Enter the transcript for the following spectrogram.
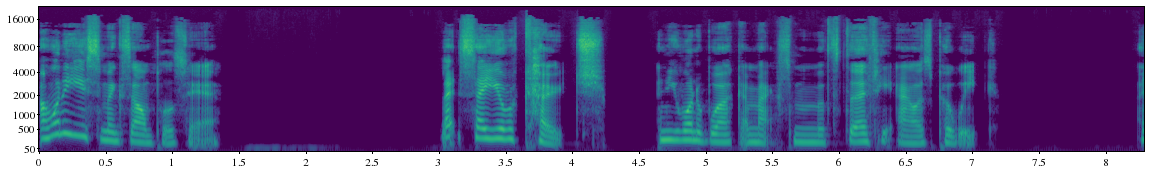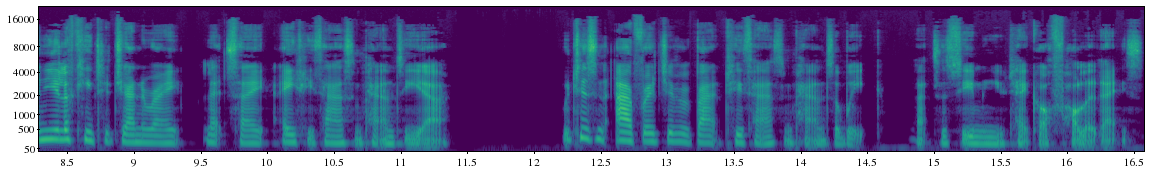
I want to use some examples here. Let's say you're a coach and you want to work a maximum of 30 hours per week. And you're looking to generate, let's say, £80,000 a year which is an average of about £2,000 a week. That's assuming you take off holidays.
